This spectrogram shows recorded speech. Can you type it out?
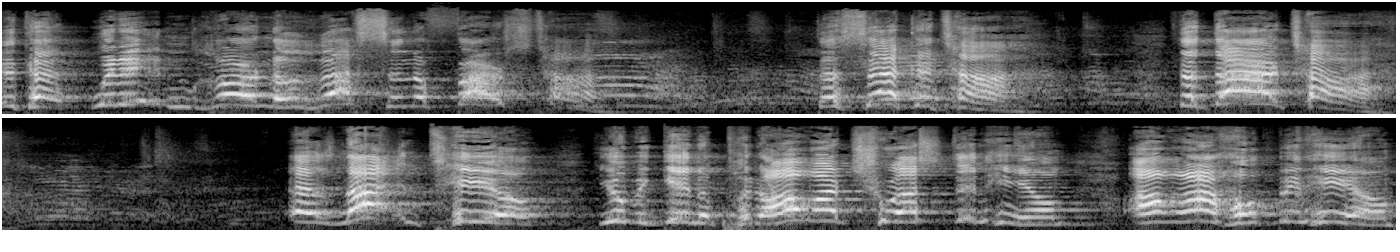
is because we didn't learn the lesson the first time, the second time, the third time. It's not until you begin to put all our trust in Him, all our hope in Him,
